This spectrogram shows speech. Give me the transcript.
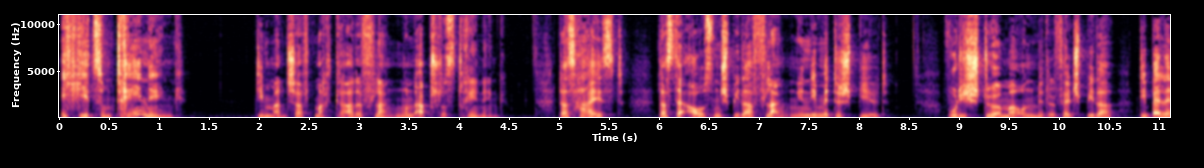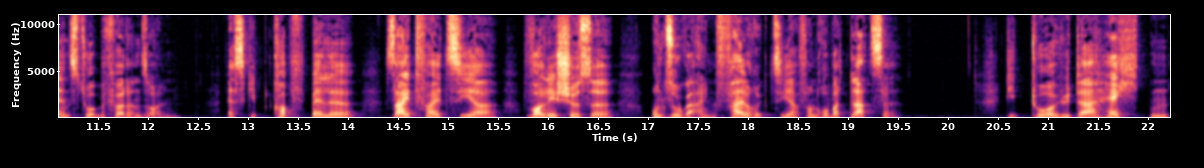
Ich gehe zum Training. Die Mannschaft macht gerade Flanken- und Abschlusstraining. Das heißt, dass der Außenspieler Flanken in die Mitte spielt, wo die Stürmer und Mittelfeldspieler die Bälle ins Tor befördern sollen. Es gibt Kopfbälle, Seitfallzieher, Volleyschüsse und sogar einen Fallrückzieher von Robert Glatzel. Die Torhüter hechten,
